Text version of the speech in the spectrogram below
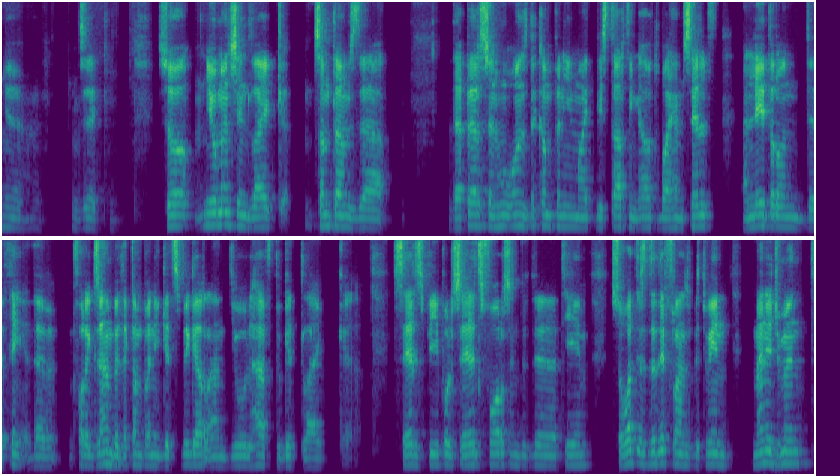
Yeah, exactly. So you mentioned like sometimes the the person who owns the company might be starting out by himself and later on the thing the for example the company gets bigger and you will have to get like uh, sales people sales force into the team so what is the difference between management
